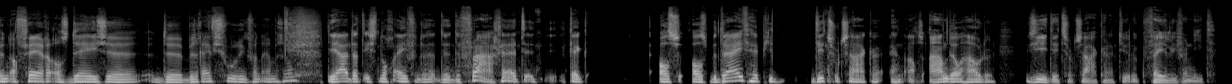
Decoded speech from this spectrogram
een affaire als deze de bedrijfsvoering van Amazon? Ja, dat is nog even de, de, de vraag. Hè. Het, het- kijk, als, als bedrijf heb je dit soort zaken en als aandeelhouder zie je dit soort zaken natuurlijk veel liever niet.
